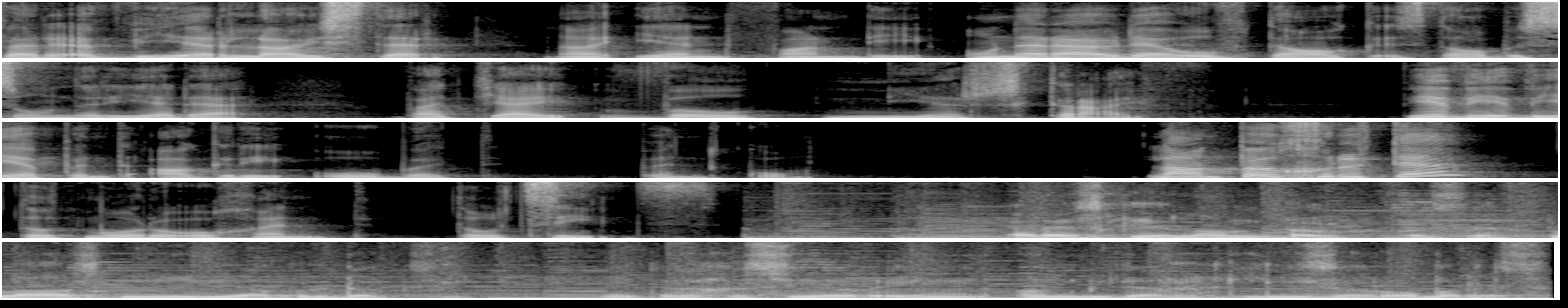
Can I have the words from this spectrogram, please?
vir 'n weer luister na een van die onderhoude of dalk is daar besonderhede wat jy wil neerskryf. www.agriorbit.com. Landbougroete tot môreoggend. Totsiens. RSG Landbou is 'n plaas media produksie met regisseur en aanbieder Lize Roberts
